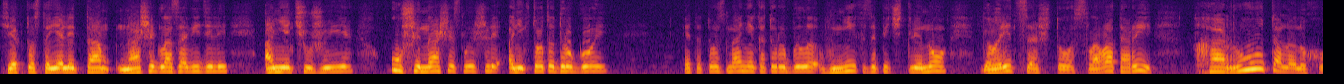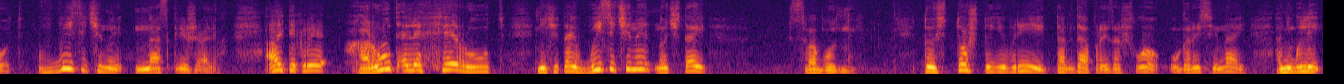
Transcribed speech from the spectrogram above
Те, кто стояли там, наши глаза видели, а не чужие, уши наши слышали, а не кто-то другой. Это то знание, которое было в них запечатлено. Говорится, что слова Тары харут алалухот, высечены на скрижалях. Альтекре харут или херут, не читай высечены, но читай свободный. То есть то, что евреи тогда произошло у горы Синай, они были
